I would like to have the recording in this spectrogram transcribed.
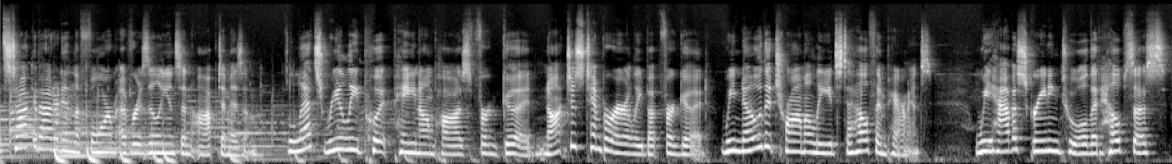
Let's talk about it in the form of resilience and optimism. Let's really put pain on pause for good, not just temporarily, but for good. We know that trauma leads to health impairments we have a screening tool that helps us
